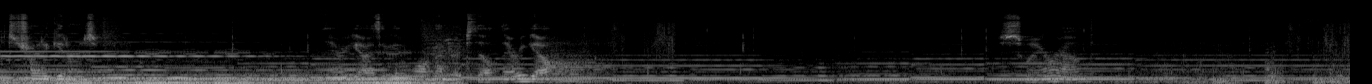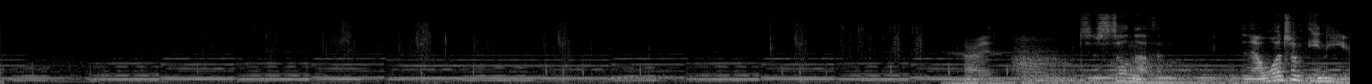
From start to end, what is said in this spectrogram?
Let's try to get him as. Still. There we go. Swing around. Alright. So still nothing. And now once I'm in here,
